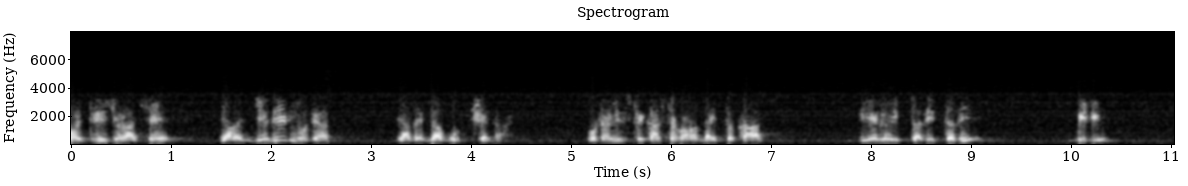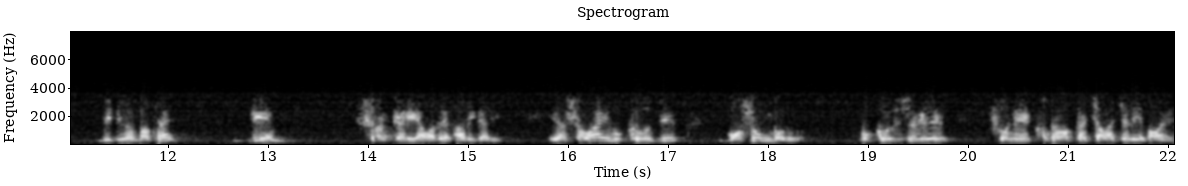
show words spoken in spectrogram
পঁয়ত্রিশ জন আছে যারা জেদির ভোটার যাদের নাম উঠছে না। ভোটার লিস্টের কাজটা করার দায়িত্ব কার? বিএলও ইত্যাদি ইত্যাদি? বিডিও বিডিও মাথায় ডিএম সরকারি আমাদের আধিকারিক। এরা সবাই মুখ্যমন্ত্রীর বসঙ্গর মুখ্যমন্ত্রীর সঙ্গে যে ফোনে কথাবার্তা চালাচালি হয়,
